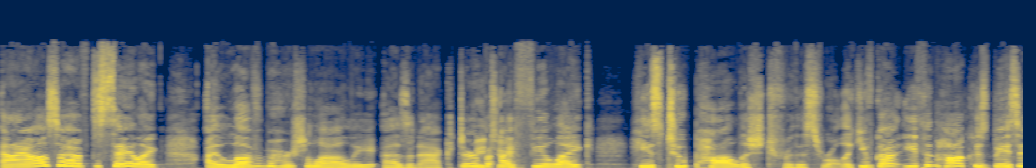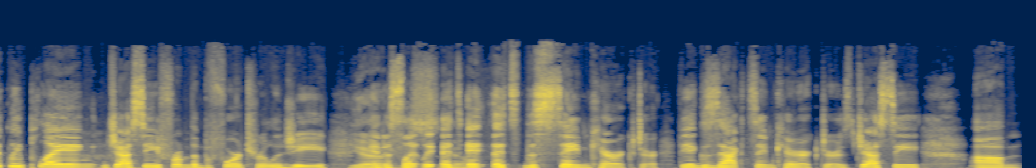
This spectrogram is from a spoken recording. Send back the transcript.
And I also have to say, like, I love Mahershala Ali as an actor, Me but too. I feel like he's too polished for this role. Like, you've got Ethan Hawke, who's basically playing Jesse from the Before trilogy Yeah, in a slightly. It's yeah. it, it's the same character, the exact same character as Jesse, um,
